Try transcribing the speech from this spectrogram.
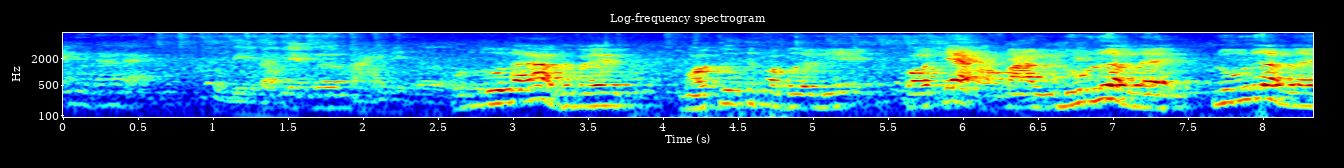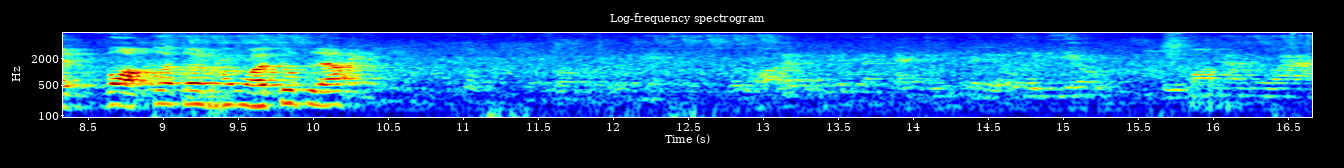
นอยู่นั่นแหละสุดีเราเปลี่ยนเบอร์ใหม่เออผมรู้แล้วทำไมหมอจุ๊บถึงมาเบอร์นี้ พอแยกออกมารู้เรื่องเลย รู้เรื่องเลย บอกตัวตนของหมอจุ๊บแล้วผมบอแล้วผมไม่ได้ตั้งใจจะเหลือเบอร์เดียวหรือมองทางวาง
